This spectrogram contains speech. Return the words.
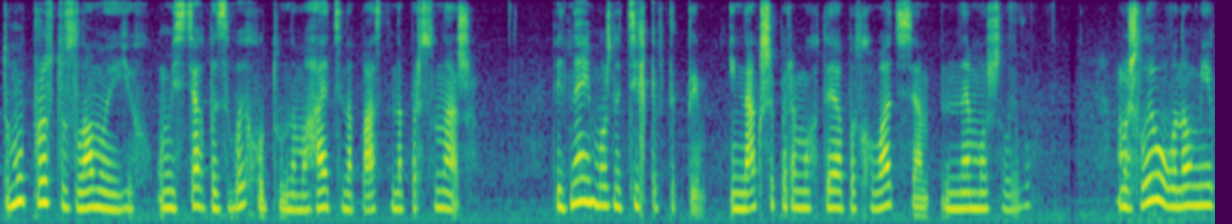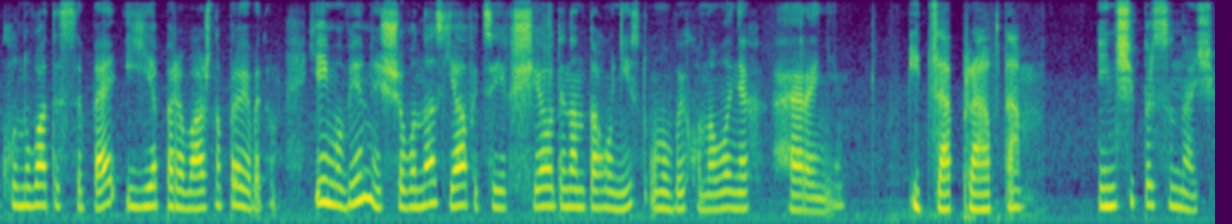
Тому просто зламує їх у місцях без виходу, намагається напасти на персонажа. Від неї можна тільки втекти, інакше перемогти або сховатися неможливо. Можливо, вона вміє клонувати себе і є переважно привидом. Є ймовірність, що вона з'явиться як ще один антагоніст у нових оновленнях Герені. І це правда. Інші персонажі.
